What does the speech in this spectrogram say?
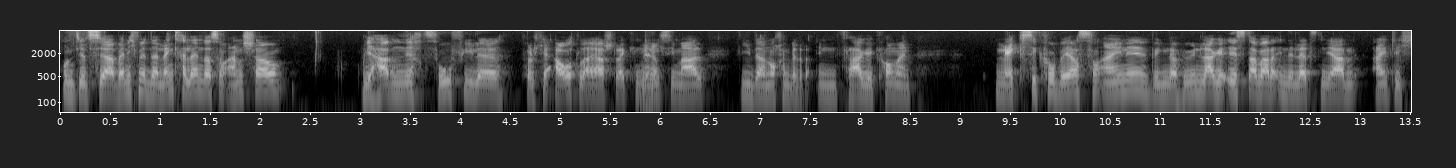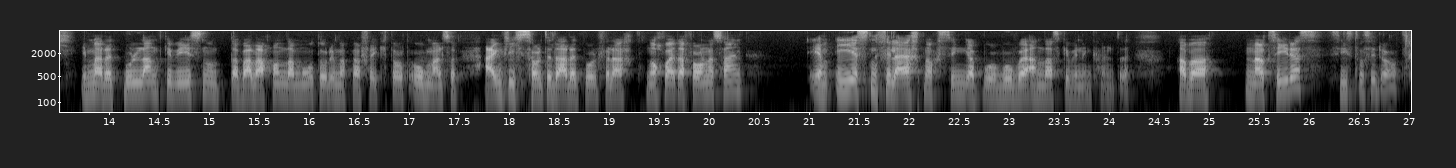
Und jetzt ja, wenn ich mir den Rennkalender so anschaue, wir haben nicht so viele solche Outlier-Strecken, nenne ja. ich sie mal, die da noch in, in Frage kommen. Mexiko wäre so eine, wegen der Höhenlage, ist aber in den letzten Jahren eigentlich immer Red Bull-Land gewesen und da war der Honda-Motor immer perfekt dort oben. Also eigentlich sollte da Red Bull vielleicht noch weiter vorne sein. Am ehesten vielleicht noch Singapur, wo wir anders gewinnen könnte. Aber Mercedes, siehst du sie dort?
